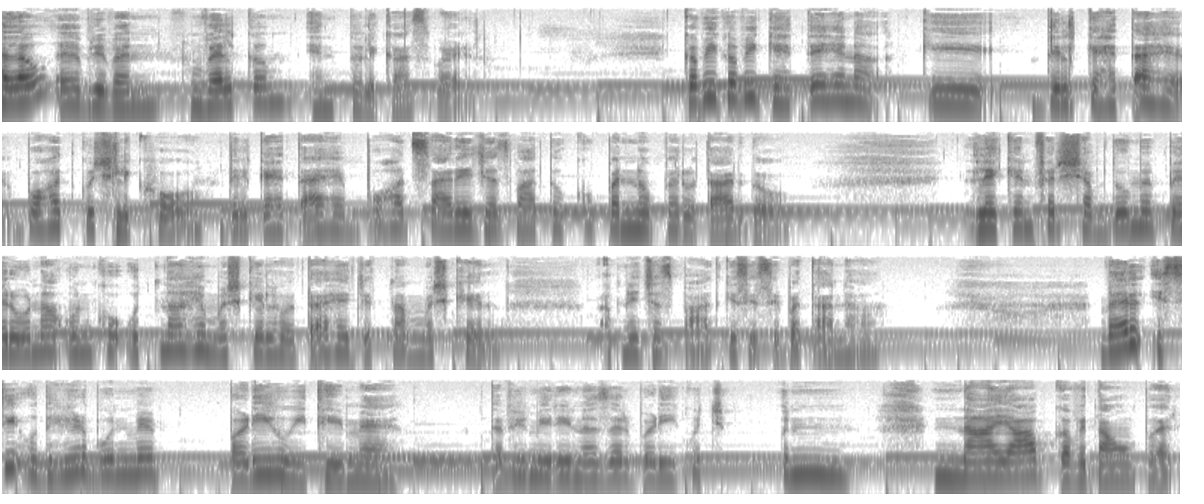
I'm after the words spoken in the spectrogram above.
Hello everyone welcome in Tulika's world कभी कभी कहते हैं ना कि दिल कहता है, बहुत कुछ लिखो। दिल कहता है, बहुत सारे जज्बातों को पन्नों पर उतार दो। लेकिन फिर शब्दों में पिरोना उनको उतना ही मुश्किल होता है जितना मुश्किल अपने जज्बात किसी से बताना। वह इसी उधेड़ बुन में पड़ी हुई थी मैं। तभी मेरी नज़र पड़ी कुछ उन नायाब कविताओं पर।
